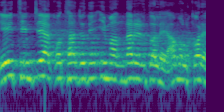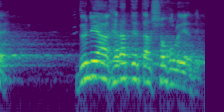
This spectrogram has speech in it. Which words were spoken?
এই তিনটে কথা যদি ইমানদারের দলে আমল করে, দুনিয়া খেরাতে তার সফল হইয়া দেবে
